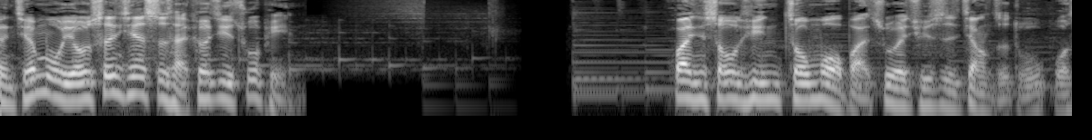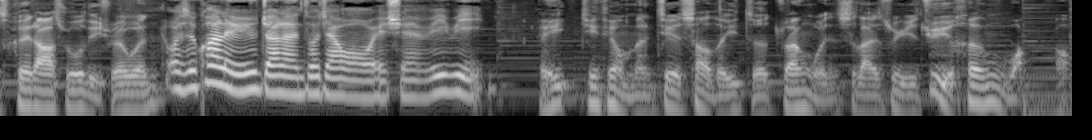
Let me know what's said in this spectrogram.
本节目由生鲜食材科技出品，欢迎收听周末版数位趋势酱子读。我是科技大叔李学文，我是跨领域专栏作家王维轩 Vivi。哎，今天我们介绍的一则专文是来自于聚亨网哦，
